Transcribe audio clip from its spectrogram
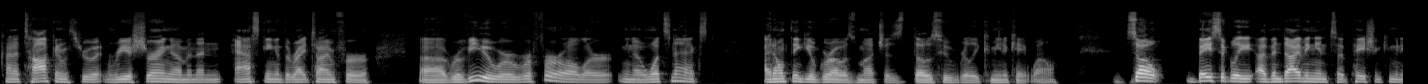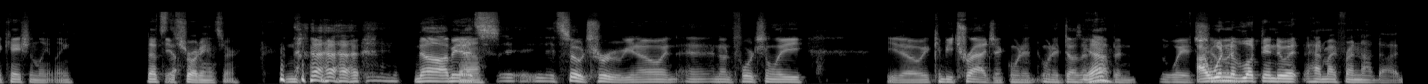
kind of talking through it and reassuring them and then asking at the right time for uh, review or referral or you know what's next, I don't think you'll grow as much as those who really communicate well. Mm-hmm. So basically I've been diving into patient communication lately. That's the short answer. no, I mean yeah. it's it's so true, you know, and and unfortunately, you know, it can be tragic when it when it doesn't yeah. happen the way it. Should. I wouldn't have looked into it had my friend not died.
